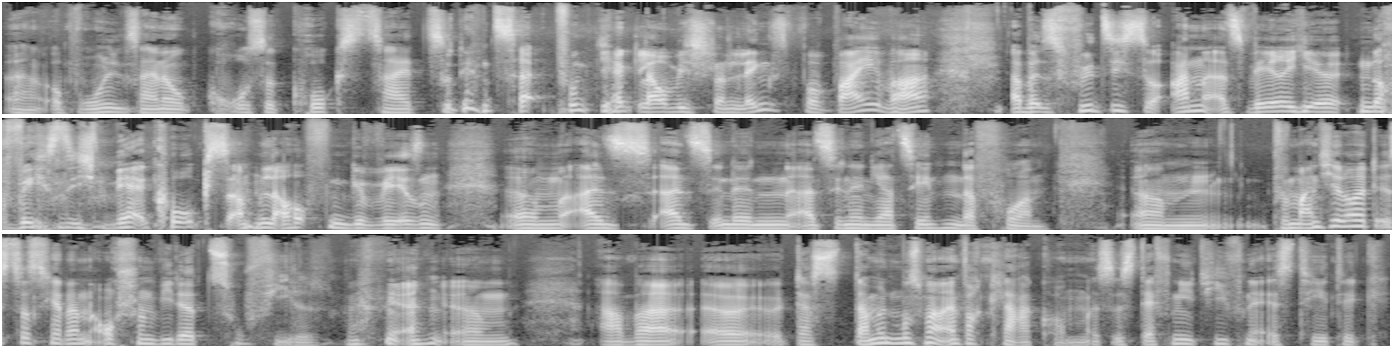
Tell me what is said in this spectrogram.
Äh, obwohl seine große Kokszeit zu dem Zeitpunkt ja, glaube ich, schon längst vorbei war. Aber es fühlt sich so an, als wäre hier noch wesentlich mehr Koks am Laufen gewesen ähm, als, als, in den, als in den Jahrzehnten davor. Ähm, für manche Leute ist das ja dann auch schon wieder zu viel. ähm, aber äh, das, damit muss man einfach klarkommen. Es ist definitiv eine Ästhetik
